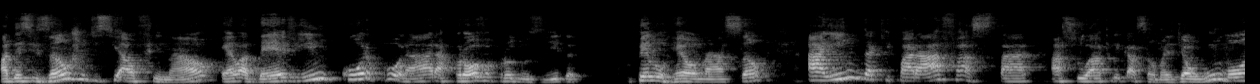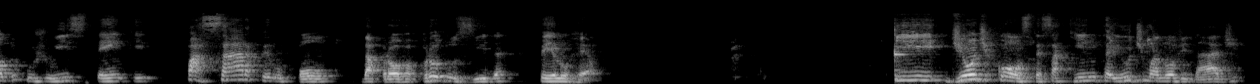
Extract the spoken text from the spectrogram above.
A decisão judicial final, ela deve incorporar a prova produzida pelo réu na ação ainda que para afastar a sua aplicação, mas de algum modo o juiz tem que passar pelo ponto da prova produzida pelo réu. E de onde consta essa quinta e última novidade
